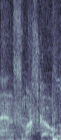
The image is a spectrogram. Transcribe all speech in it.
Резонанс Москва.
